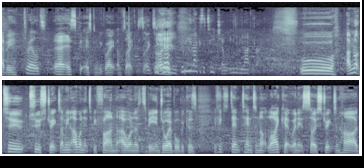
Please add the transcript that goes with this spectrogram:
happy. thrilled Yeah, it's, it's going to be great. I'm so, so excited. What do you like as a teacher? What are you going to be like with that? Ooh, I'm not too too strict. I mean, I want it to be fun. I want it to be enjoyable because if you tend, to not like it when it's so strict and hard,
